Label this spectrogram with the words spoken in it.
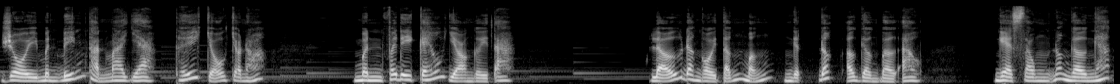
Rồi mình biến thành ma già thế chỗ cho nó. Mình phải đi kéo dò người ta. Lỡ đang ngồi tẩn mẫn nghịch đất ở gần bờ ao. Nghe xong nó ngơ ngác,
